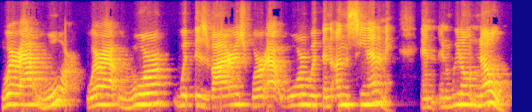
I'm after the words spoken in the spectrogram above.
we're at war. We're at war with this virus. We're at war with an unseen enemy. And, and we don't know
